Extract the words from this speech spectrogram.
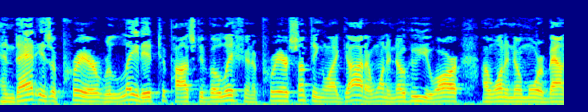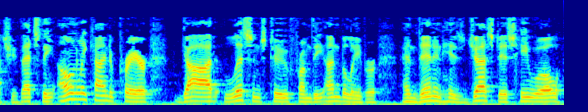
and that is a prayer related to positive volition. A prayer something like, God, I want to know who you are. I want to know more about you. That's the only kind of prayer God listens to from the unbeliever, and then in His justice, He will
